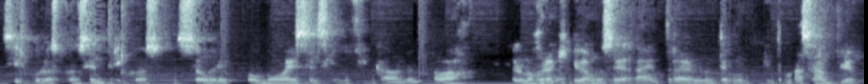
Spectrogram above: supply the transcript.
círculos concéntricos sobre cómo es el significado en el trabajo. A lo mejor aquí vamos a entrar en un tema un poquito más amplio,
